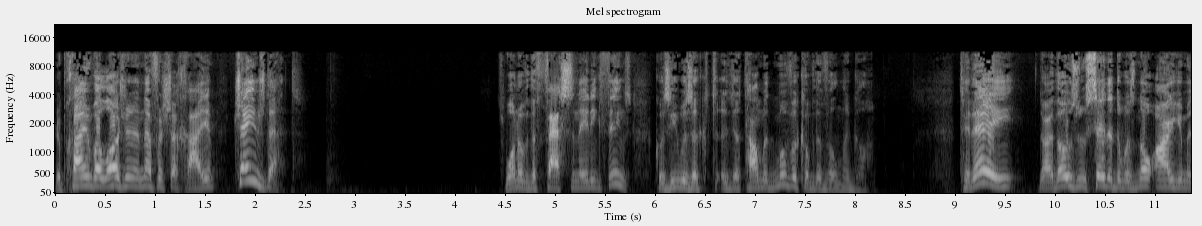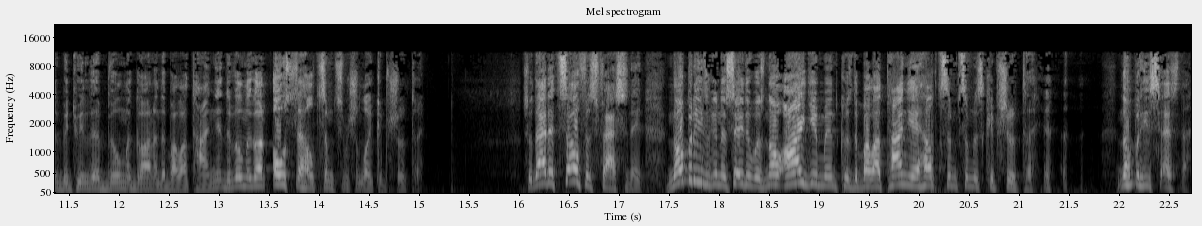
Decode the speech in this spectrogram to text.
Reb Chaim Volozhin and Nefesh HaChaim changed that. It's one of the fascinating things, because he was a, a Talmud Muvik of the Vilna Gaon. Today, there are those who say that there was no argument between the Vilna Gaon and the Baal HaTanya. The Vilna Gaon also held Tzimtzum Shaloi Kipshutay. So that itself is fascinating. Nobody's going to say there was no argument because the Baal HaTanya held Tzimtzum as Kipshuta. Nobody says that.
